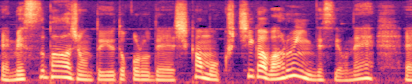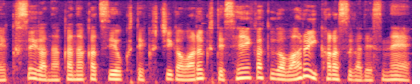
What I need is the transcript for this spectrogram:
えー、メスバージョンというところで、しかも口が悪いんですよね。えー、癖がなかなか強くて口が悪くて性格が悪いカラスがですね、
